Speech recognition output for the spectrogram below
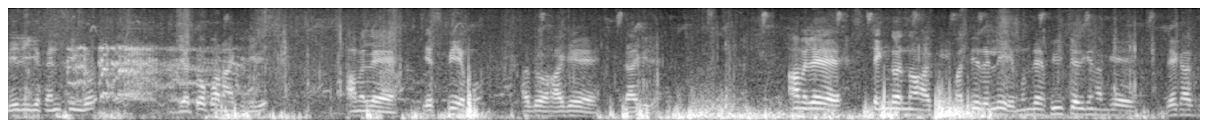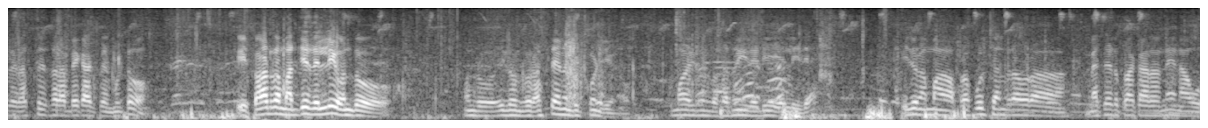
ಬೇಲಿಗೆ ಫೆನ್ಸಿಂಗು ಜೆಟ್ರೋಪಾನ್ ಹಾಕಿದ್ದೀವಿ. ಆಮೇಲೆ ಎಸ್ ಪಿ ಎಮ್ಮು, ಅದು ಹಾಗೆ ಇದಾಗಿದೆ. ಆಮೇಲೆ ತೆಂಗನ್ನು ಹಾಕಿ ಮಧ್ಯದಲ್ಲಿ ಮುಂದೆ ಫ್ಯೂಚರ್ಗೆ ನಮಗೆ ಬೇಕಾಗ್ತದೆ, ರಸ್ತೆ ಥರ ಬೇಕಾಗ್ತದೆ ಅಂದ್ಬಿಟ್ಟು ಈ ತೋಟದ ಮಧ್ಯದಲ್ಲಿ ಒಂದು ಒಂದು ಇಲ್ಲೊಂದು ರಸ್ತೆಯನ್ನು ಬಿಟ್ಕೊಂಡಿದ್ದೀವಿ ನಾವು. ಸುಮಾರು ಇದೊಂದು ಹದಿನೈದು ಅಡಿಯಲ್ಲಿದೆ ಇದು. ನಮ್ಮ ಪ್ರಫುಲ್ ಚಂದ್ರ ಅವರ ಮೆಥಡ್ ಪ್ರಕಾರನೇ ನಾವು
